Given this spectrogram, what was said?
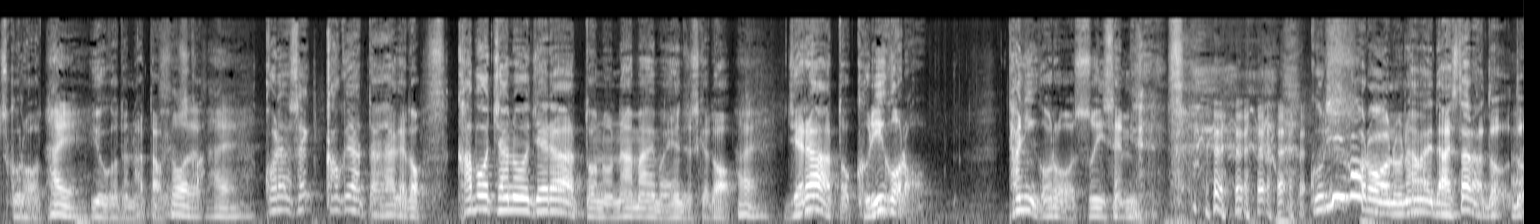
作ろうとはい。いうことになったわけですか。はい。これせっかくやったらだけどかぼちゃのジェラートの名前もええんですけど、はい。ジェラート栗ごろ。谷五郎推薦みたいな。栗五郎の名前出したらどど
